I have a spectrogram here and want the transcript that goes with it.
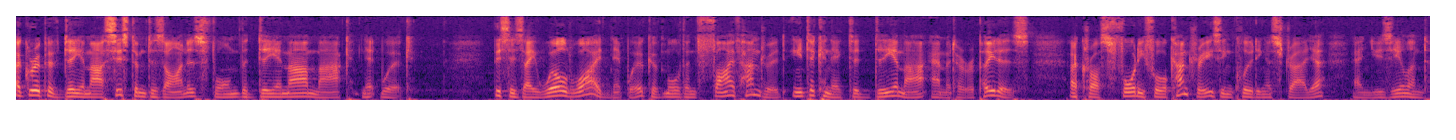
a group of DMR system designers formed the DMR MARC network. This is a worldwide network of more than 500 interconnected DMR amateur repeaters across 44 countries, including Australia and New Zealand.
